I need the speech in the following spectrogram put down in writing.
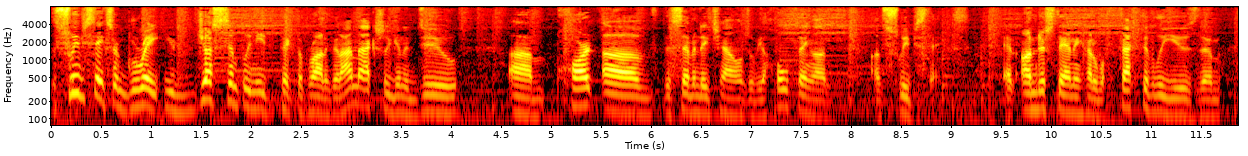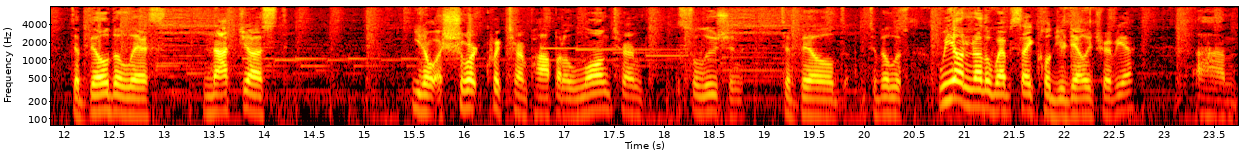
sweepstakes are great. You just simply need to pick the product. And I'm actually going to do um, part of the seven day challenge will be a whole thing on, on sweepstakes and understanding how to effectively use them to build a list, not just you know a short, quick term pop, but a long term solution to build to build lists. We own another website called Your Daily Trivia. Um,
